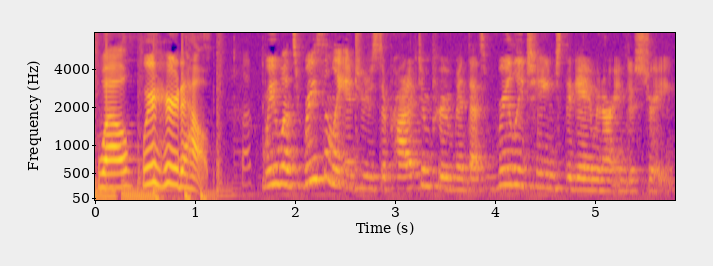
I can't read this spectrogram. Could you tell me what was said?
Well, we're here to help. We once recently introduced a product improvement that's really changed the game in our industry.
